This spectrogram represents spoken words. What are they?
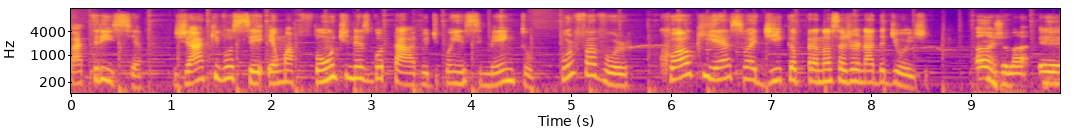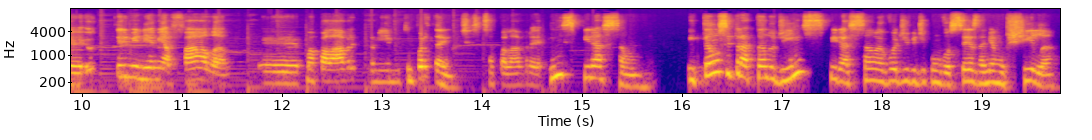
Patrícia, já que você é uma fonte inesgotável de conhecimento, por favor, qual que é a sua dica para a nossa jornada de hoje? Ângela, é, eu terminei a minha fala é, uma palavra que para mim é muito importante. Essa palavra é inspiração. Então, se tratando de inspiração, eu vou dividir com vocês na minha mochila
